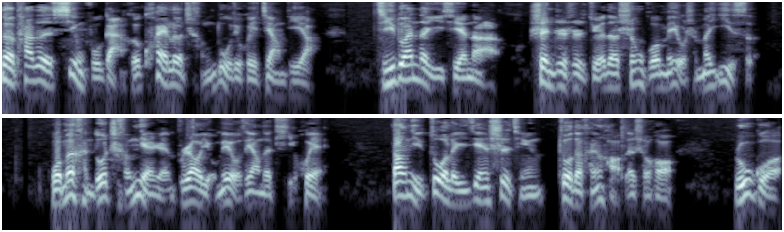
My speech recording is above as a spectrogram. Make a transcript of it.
那他的幸福感和快乐程度就会降低啊。极端的一些呢，甚至是觉得生活没有什么意思。我们很多成年人不知道有没有这样的体会：当你做了一件事情做得很好的时候，如果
